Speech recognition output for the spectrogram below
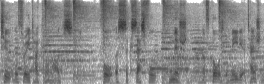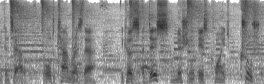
to the three taikonauts for a successful mission. And of course, the media attention, you can tell, all the cameras there, because this mission is quite crucial.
